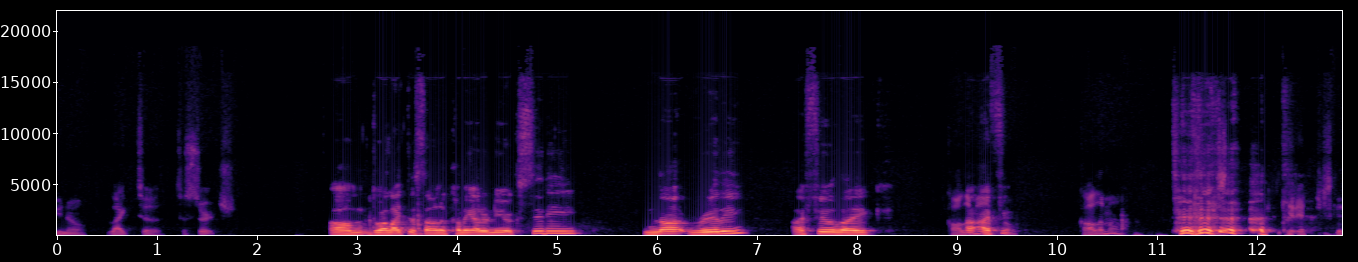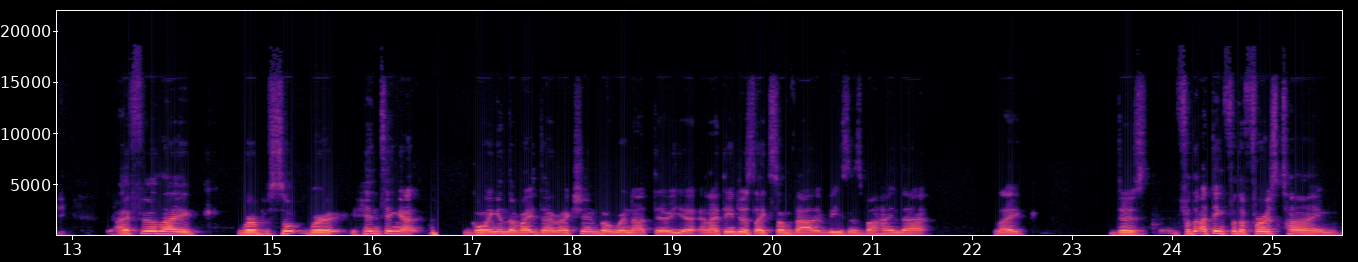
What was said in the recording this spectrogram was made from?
you know, like to to search? Um, do I like the sound of coming out of New York City? Not really. I feel like Call them I- I out. feel- bro. Call them out. I Kidding, just kidding. i feel like we're so we're hinting at going in the right direction, but we're not there yet. And I think there's like some valid reasons behind that. Like there's for the I think for the first time,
